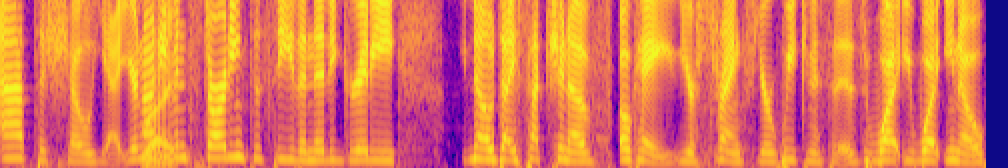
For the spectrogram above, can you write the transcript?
at the show yet. You're not Right. even starting to see the nitty gritty you know dissection of okay your strengths your weaknesses what you what you know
